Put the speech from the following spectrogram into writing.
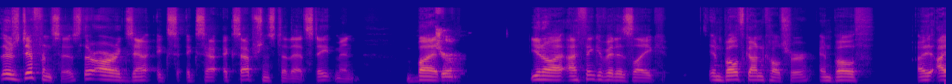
there's differences there are exa- ex- ex- exceptions to that statement but sure. you know I, I think of it as like in both gun culture and both I, I,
